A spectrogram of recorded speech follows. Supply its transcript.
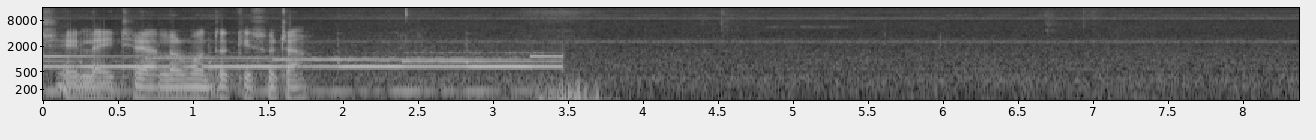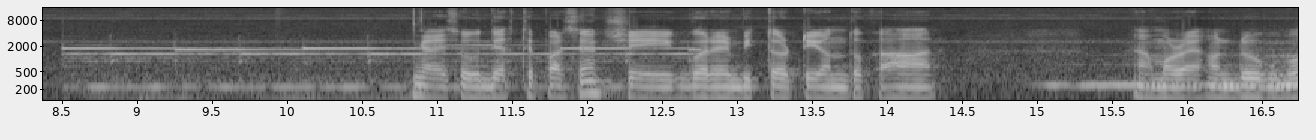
সেই লাইটের আলোর মধ্যে কিছুটা। গাইস ও দেখতে পাচ্ছেন সেই ঘরের ভিতরটি অন্ধকার। আমরা এখন ঢুকবো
